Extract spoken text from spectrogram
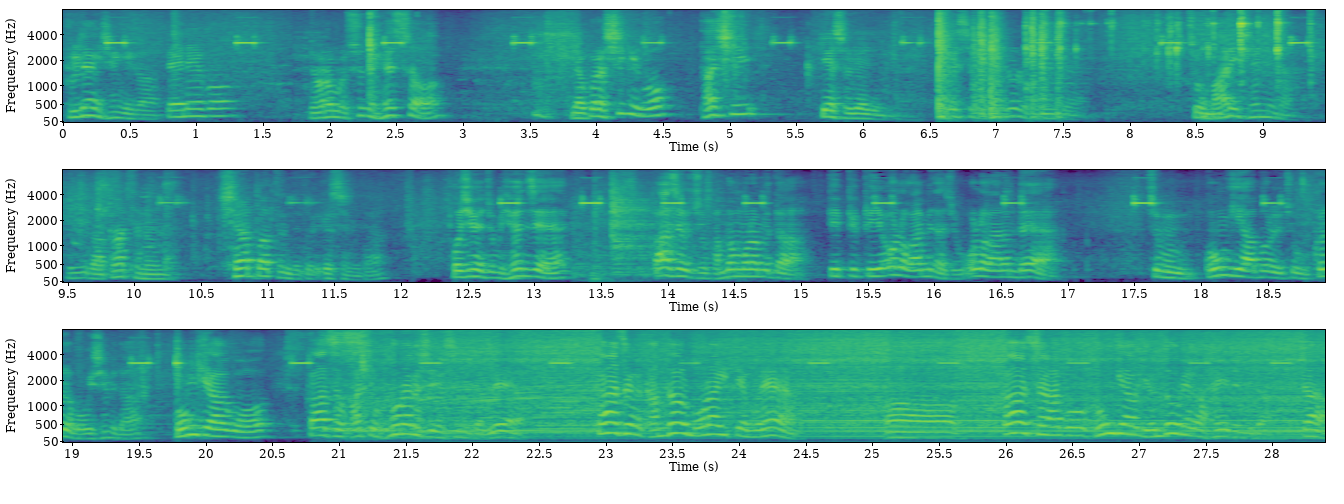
불량이 생기가 빼내고 요놈을 수정해서 여거라 시키고 다시 가스를 내야 됩니다. 가스를 필요로 보는데 좀 많이 셉니다. 이집 아파트는 새 아파트인데도 이렇습니다. 보시면 지금 현재 가스를 지금 감당 못합니다. 삐삐삐 올라갑니다. 지금 올라가는데 좀 공기압을 좀 걸어보겠습니다. 공기하고 가스 같이 혼합해서 있습니다. 왜? 가스가 감당을 못하기 때문에 어, 가스하고 공기하고 연동을 해야 됩니다. 자,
